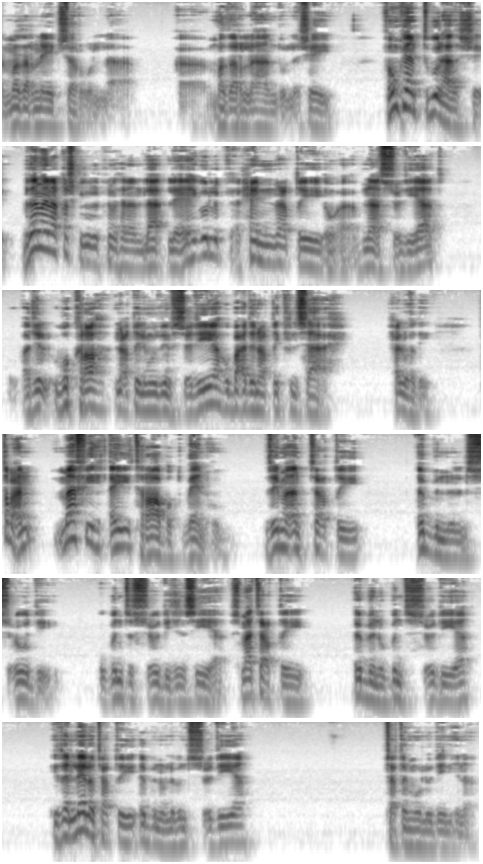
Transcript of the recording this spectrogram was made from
mother nature ولا motherland ولا شيء. فممكن أنت تقول هذا الشيء. بدل ما يناقشك يقول لك مثلا لا ليه؟ يقول لك الحين نعطي أبناء السعوديات أجل بكرة نعطي الموجودين في السعودية وبعدها نعطي كل سائح. حلوة ذي. طبعا ما فيه أي ترابط بينهم. زي ما أنت تعطي ابن السعودي وبنت السعودي جنسية بس ما تعطي ابن وبنت السعودية. اذا ليه لو تعطي ابن ولا بنت السعودية؟ تعطي المولودين هنا.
